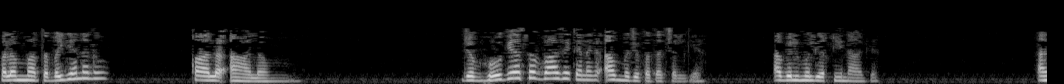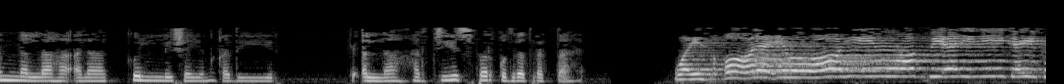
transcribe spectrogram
فلما تبین لو قال عالم جب ہو گیا سب واضح، کہنے کا اب مجھے پتا چل گیا۔ اب علم الیقین آ گیا۔ ان اللہ اللہ کل شعین قدیر۔ کہ اللہ ہر چیز پر قدرت رکھتا ہے۔ وَإِذْ قَالَ إِبْرَاهِيمُ رَبِّ أَرِنِي كَيْفَ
